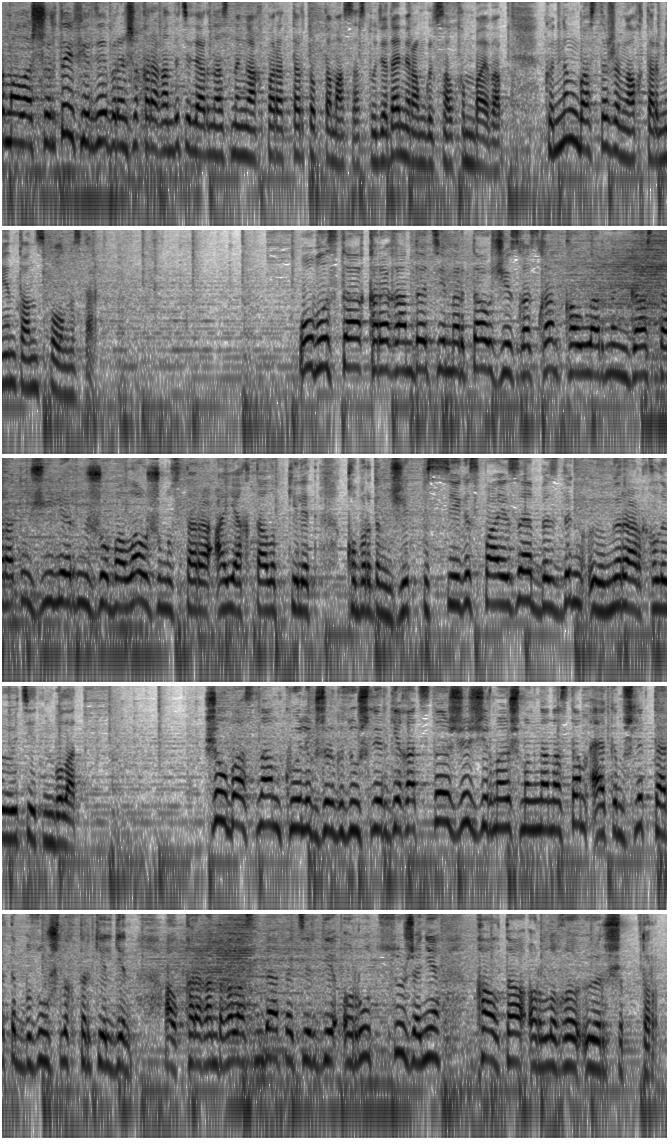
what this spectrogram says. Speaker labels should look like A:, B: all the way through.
A: Армала шырты эфирде бірінші қарағанды телеарнасының ақпараттар топтамасы студияда Мирамгүл Салқынбаева. Күннің басты жаңалықтармен таныс болыңыздар. Облыста Қарағанды Теміртау жезғазған қалаларының газ тарату жүйелерін жобалау жұмыстары аяқталып келеді. Құбырдың 78 пайызы біздің өңір арқылы өтетін болады. Жыл басынан көлік жүргізушілерге қатысты 123 мыңнан астам әкімшілік тәртіп бұзушылық тіркелген. Ал Қарағанды қаласында пәтерге ұру түсу және қалта ұрлығы өршіп тұр.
